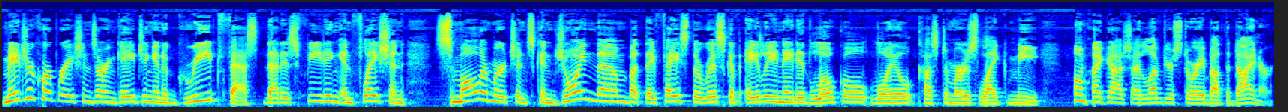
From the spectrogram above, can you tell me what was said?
Major corporations are engaging in a greed fest that is feeding inflation. Smaller merchants can join them, but they face the risk of alienated local loyal customers like me. Oh my gosh, I loved your story about the diner.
